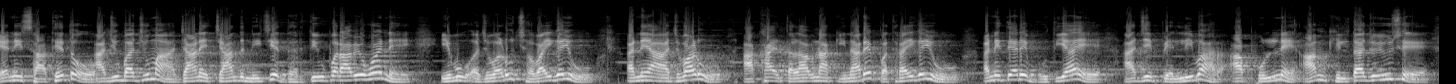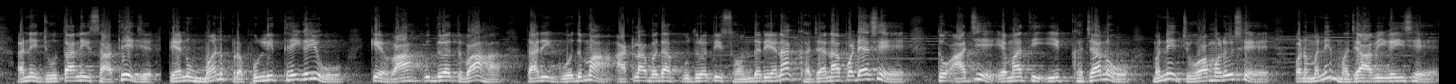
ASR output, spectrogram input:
એની સાથે તો આજુબાજુમાં જાણે ચાંદ નીચે ધરતી ઉપર આવ્યો હોય ને, એવું અજવાળું છવાઈ ગયું. અને આ અજવાળું આખા તળાવના કિનારે પથરાઈ ગયું અને ત્યારે ભૂતિયાએ આજે પહેલીવાર આ ફૂલને આમ ખીલતા જોયું છે અને જોતાની સાથે જ તેનું મન પ્રફુલ્લિત થઈ ગયું કે, વાહ, કુદરત, વાહ, તારી ગોદમાં આટલા બધા કુદરતી સૌંદર્યના ખજાના પડ્યા છે. તો આજે એમાંથી એક ખજાનો મને જોવા મળ્યો છે, પણ મને મજા આવી ગઈ છે.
